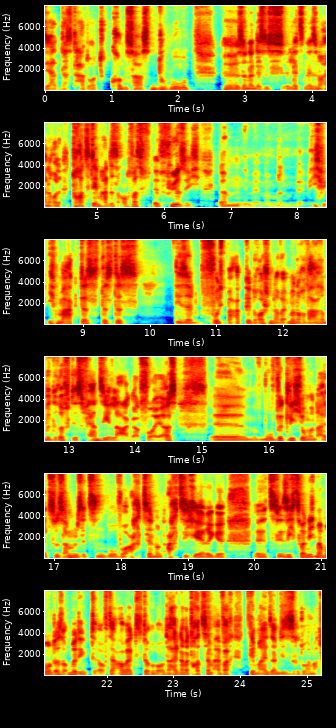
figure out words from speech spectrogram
der, das Tatort-Kommissars-Duo, äh, sondern das ist letzten Endes nur eine Rolle. Trotzdem hat es auch was äh, für sich. Ähm, ich, ich mag das, dass das dieser furchtbar abgedroschene, aber immer noch wahre Begriff des Fernsehlagerfeuers, äh, wo wirklich Jung und Alt zusammensitzen, wo, wo 18- und 80-Jährige äh, sich zwar nicht mehr montags unbedingt auf der Arbeit darüber unterhalten, aber trotzdem einfach gemeinsam dieses Ritual machen.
